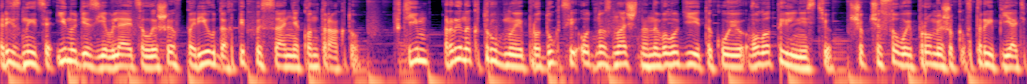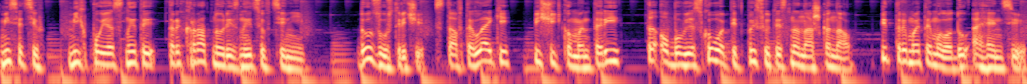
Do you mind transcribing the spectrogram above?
Різниця іноді з'являється лише в періодах підписання контракту. Втім, ринок трубної продукції однозначно не володіє такою волатильністю, щоб часовий проміжок в 3-5 місяців міг пояснити трикратну різницю в ціні. До зустрічі, ставте лайки, пишіть коментарі та обов'язково підписуйтесь на наш канал. Підтримайте молоду агенцію.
